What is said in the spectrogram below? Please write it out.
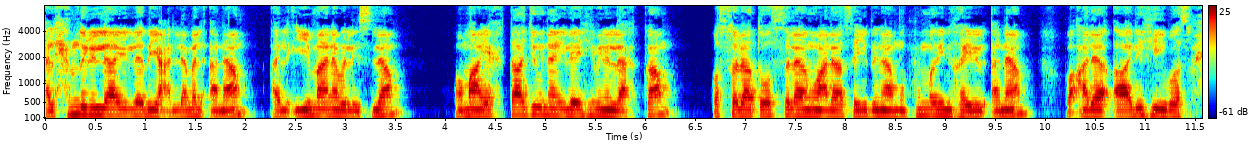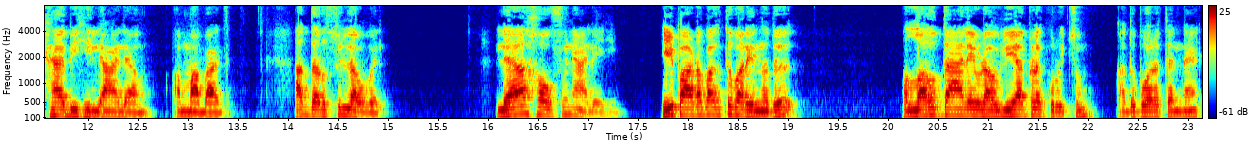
അൽഹംദുലില്ലാഹില്ലദി അല്ലമൽ അനാം. അൽ ഈമാൻ വൽ ഇസ്ലാം. ഒമാ യഹ്താജുന ഇലൈഹി മിനൽ അഹ്കാം. വസ്സലാത്തു വസ്സലാമു അലാ സയ്യിദിന മുഹമ്മദിൻ ഖൈരിൽ അനാം. വ അല ആലിഹി വസ്ഹാബിഹിൽ ആലാം. അമ്മാ ബാദ്. അദ്ദർസുൽ അവൽ ലാ ഖൗഫുൻ അലഹിം. ഈ പാഠഭാഗത്ത് പറയുന്നത് അള്ളാഹു താലയുടെ ഔലിയാക്കളെക്കുറിച്ചും അതുപോലെ തന്നെ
